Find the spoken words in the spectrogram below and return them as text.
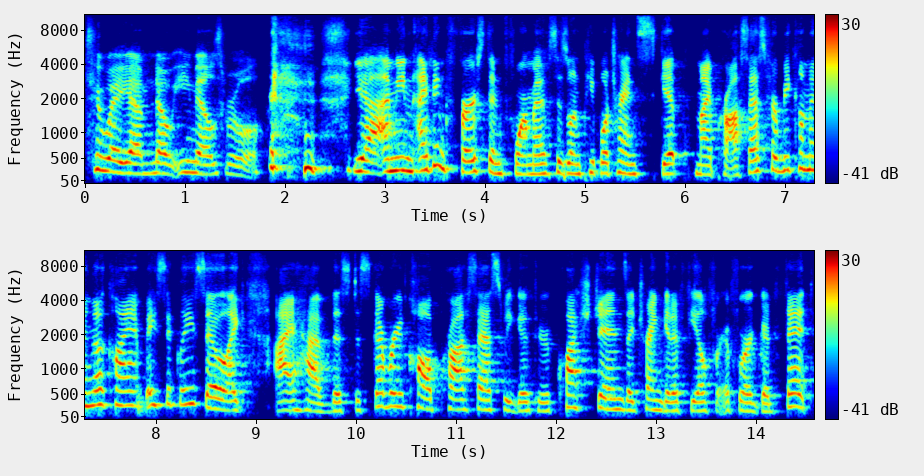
2 a.m. no emails rule? yeah, I mean, I think first and foremost is when people try and skip my process for becoming a client, basically. So like I have this discovery call process, we go through questions, I try and get a feel for if we're a good fit.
